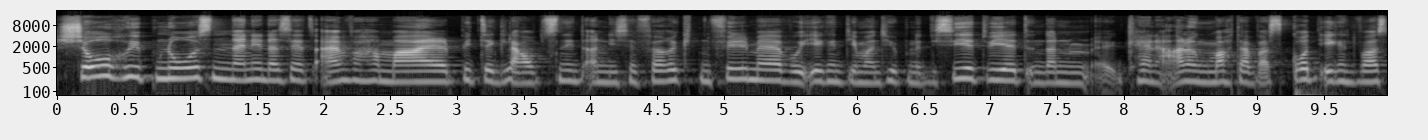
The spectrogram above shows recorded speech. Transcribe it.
Showhypnosen, nenne ich das jetzt einfach einmal. Bitte glaubt nicht an diese verrückten Filme, wo irgendjemand hypnotisiert wird und dann, äh, keine Ahnung, macht da was Gott irgendwas.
